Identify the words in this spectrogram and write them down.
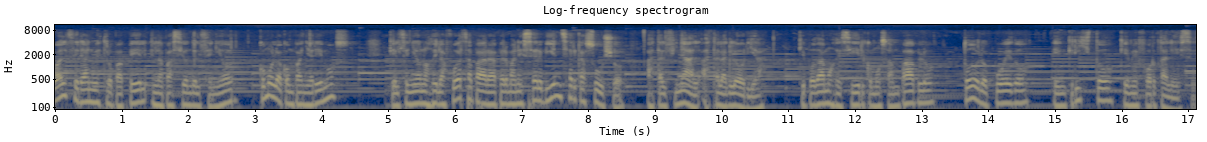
¿Cuál será nuestro papel en la pasión del Señor? ¿Cómo lo acompañaremos? Que el Señor nos dé la fuerza para permanecer bien cerca suyo hasta el final, hasta la gloria. Que podamos decir como San Pablo, todo lo puedo en Cristo que me fortalece.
